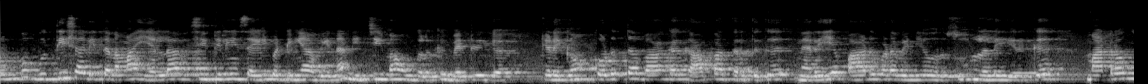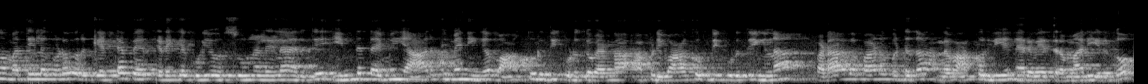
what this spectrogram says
ரொம்ப புத்திசாலித்தனமாக எல்லா விஷயத்துலையும் செயல்பட்டீங்க அப்படின்னா நிச்சயமாக உங்களுக்கு வெற்றி கிடைக்கும். கொடுத்த வாக்கை காப்பாற்றுறதுக்கு நிறைய பாடுபட வேண்டிய ஒரு சூழ்நிலை இருக்குது மற்றவங்க மத்தியில் கூட ஒரு கெட்ட பேர் கிடைக்கக்கூடிய ஒரு சூழ்நிலையெல்லாம் இருக்குது இந்த டைமு யாருக்குமே நீங்கள் வாக்குறுதி கொடுக்க வேண்டாம். அப்படி வாக்குறுதி கொடுத்தீங்கன்னா படாத பாடுபட்டு தான் அந்த வாக்குறுதியை நிறைவேற்றுற மாதிரி இருக்கும்.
